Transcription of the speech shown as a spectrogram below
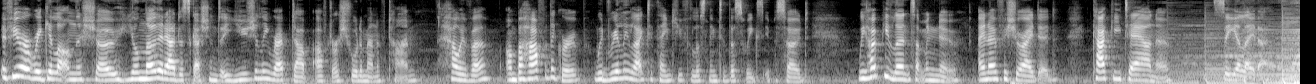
if you're a regular on the show, you'll know that our discussions are usually wrapped up after a short amount of time. However, on behalf of the group, we'd really like to thank you for listening to this week's episode. We hope you learned something new. I know for sure I did. Ka kite anō. See you later.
